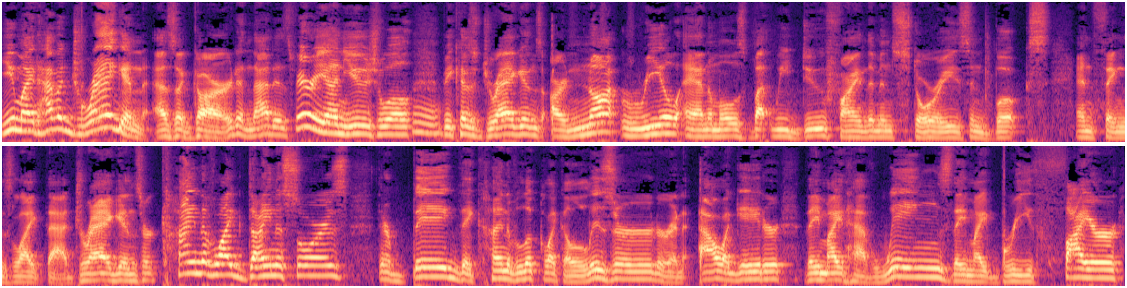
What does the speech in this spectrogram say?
you might have a dragon as a guard, and that is very unusual hmm. because dragons are not real animals, but we do find them in stories and books and things like that. Dragons are kind of like dinosaurs. They're big, they kind of look like a lizard or an alligator. They might have wings, they might breathe fire,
